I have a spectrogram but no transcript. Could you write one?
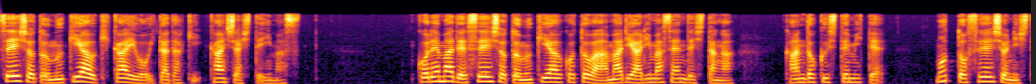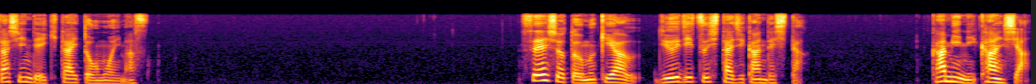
聖書と向き合う機会をいただき感謝していますこれまで聖書と向き合うことはあまりありませんでしたが監読してみてもっと聖書に親しんでいきたいと思います。聖書と向き合う充実した時間でした。神に感謝。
